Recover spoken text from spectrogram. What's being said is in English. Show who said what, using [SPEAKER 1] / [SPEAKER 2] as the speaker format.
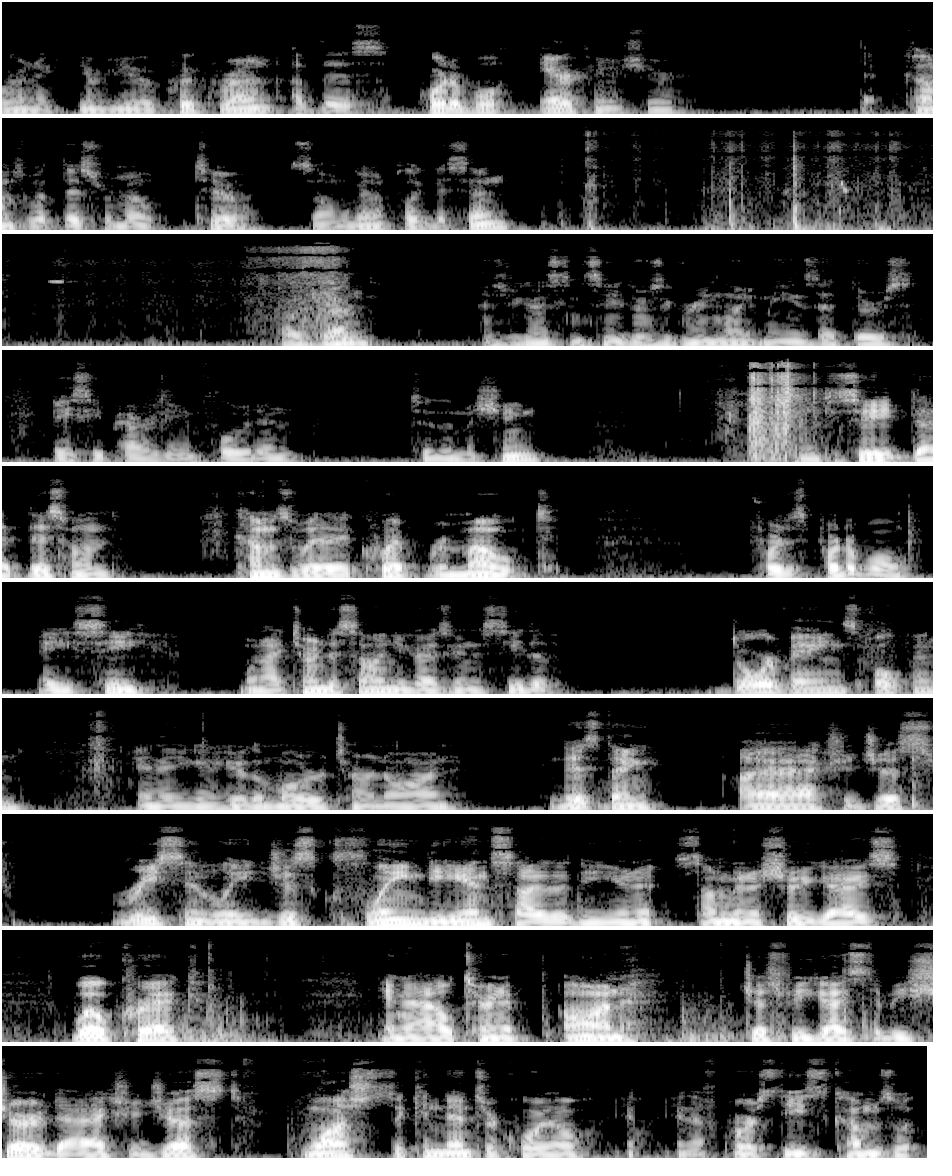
[SPEAKER 1] we're going to give you a quick run of this portable air conditioner that comes with this remote too. So I'm going to plug this in. Plugged in. As you guys can see, there's a green light, means that there's AC power getting flowed in to the machine. And you can see that this one comes with a equipped remote for this portable AC. When I turn this on, you guys are going to see the door vanes open and then you're to hear the motor turn on. And this thing, I actually just recently just cleaned the inside of the unit. So I'm going to show you guys well quick and I'll turn it on just for you guys to be sure that I actually just washed the condenser coil. And of course, these comes with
